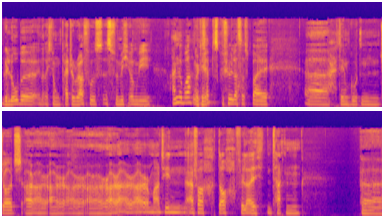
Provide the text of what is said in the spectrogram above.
Gelobe in Richtung Patrick Rothfuss ist für mich irgendwie angebracht. Okay. Ich habe das Gefühl, dass das bei äh, dem guten George R. R. R. R. R. R. R. R. Martin einfach doch vielleicht einen Tacken äh,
